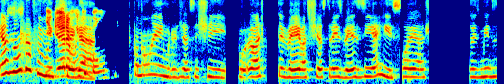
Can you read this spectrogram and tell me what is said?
Eu nunca fui muito Yu-Gi-Oh! era muito bom. Tipo, eu não lembro de assistir. Tipo, eu acho que TV eu assisti as três vezes e é isso. Foi, acho, 2019.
